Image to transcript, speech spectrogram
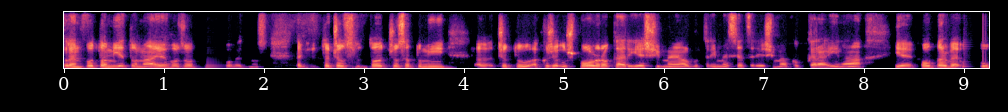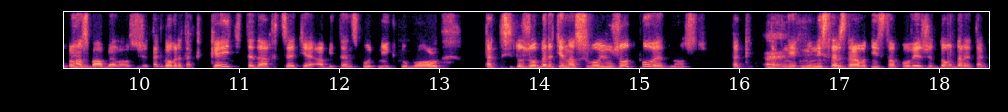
len potom je to na jeho zodpovednosť. Tak to, čo, to, čo sa tu my, čo tu akože už pol roka riešime, alebo tri mesiace riešime ako krajina, je poprvé úplná zbabelosť, že tak dobre, tak keď teda chcete, aby ten Sputnik tu bol, tak si to zoberte na svoju zodpovednosť tak, tak nech minister zdravotníctva povie, že dobre, tak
